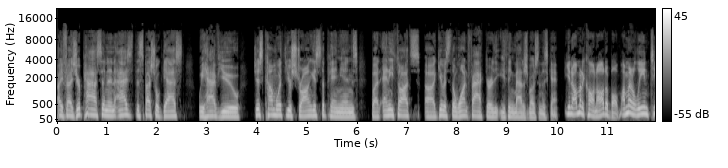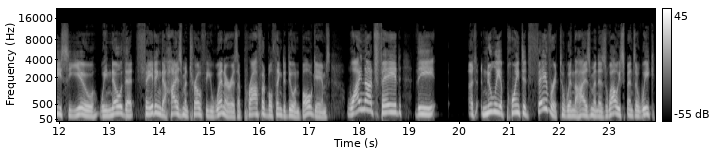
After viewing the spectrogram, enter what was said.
All right, Fez, you're passing, and as the special guest, we have you. Just come with your strongest opinions. But any thoughts? Uh, give us the one factor that you think matters most in this game. You know, I'm going to call an audible. I'm going to lean TCU. We know that fading the Heisman Trophy winner is a profitable thing to do in bowl games. Why not fade the a newly appointed favorite to win the Heisman as well. He spends a week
